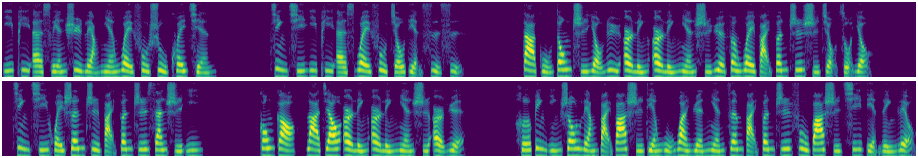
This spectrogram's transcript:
，EPS 连续两年为负数亏钱，近期 EPS 为负九点四四。大股东持有率二零二零年十月份为百分之十九左右，近期回升至百分之三十一。公告：辣椒二零二零年十二月合并营收两百八十点五万元，年增百分之负八十七点零六。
